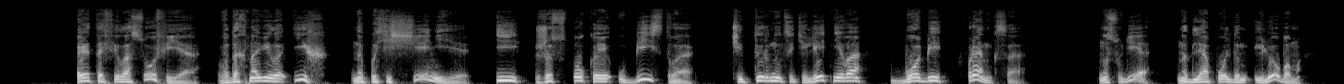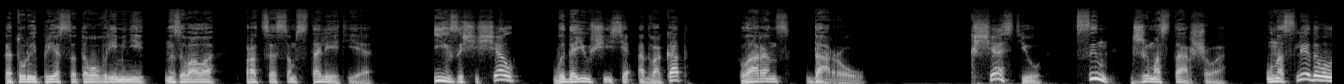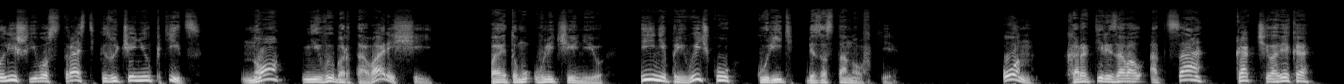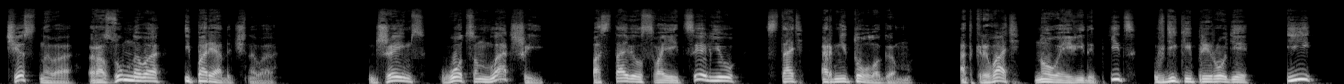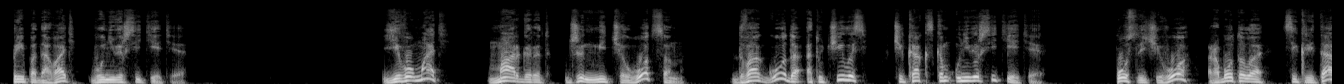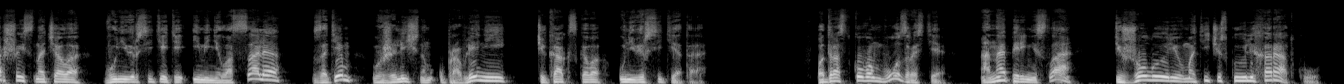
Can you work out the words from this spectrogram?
Эта философия вдохновила их на похищение и жестокое убийство 14-летнего Бобби Фрэнкса. На суде над Леопольдом и Лебом, который пресса того времени называла «процессом столетия», их защищал выдающийся адвокат Кларенс Дарроу. К счастью, сын Джима-старшего унаследовал лишь его страсть к изучению птиц, но не выбор товарищей по этому увлечению и не привычку курить без остановки. Он характеризовал отца как человека честного, разумного и порядочного. Джеймс Уотсон-младший поставил своей целью стать орнитологом, открывать новые виды птиц в дикой природе и преподавать в университете. Его мать, Маргарет Джин Митчелл Уотсон, два года отучилась в Чикагском университете, после чего работала секретаршей сначала в университете имени Лассаля, затем в жилищном управлении Чикагского университета. В подростковом возрасте она перенесла тяжелую ревматическую лихорадку,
